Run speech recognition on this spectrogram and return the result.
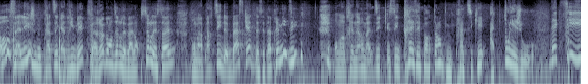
Oh, salut! Je me pratique à dribbler pour faire rebondir le ballon sur le sol pour ma partie de basket de cet après-midi. Mon entraîneur m'a dit que c'est très important de me pratiquer à tous les jours. Lexi!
